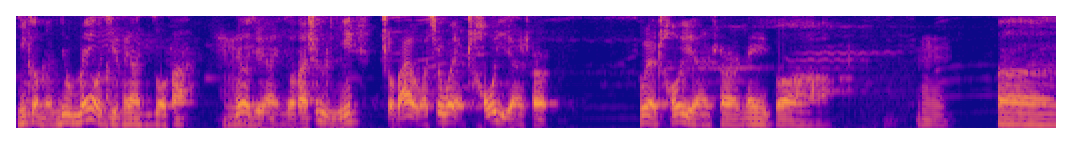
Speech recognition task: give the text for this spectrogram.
你根本就没有机会让你做饭，没有机会让你做饭。甚至你说白了，我其实我也愁一件事儿，我也愁一件事儿，那个，嗯。呃，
